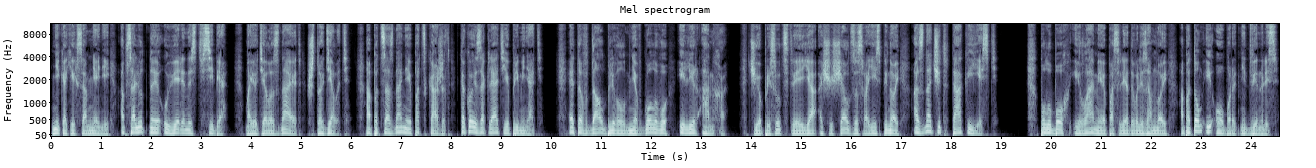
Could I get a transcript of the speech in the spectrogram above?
Никаких сомнений, абсолютная уверенность в себе. Мое тело знает, что делать, а подсознание подскажет, какое заклятие применять. Это вдалбливал мне в голову Илир Анха, чье присутствие я ощущал за своей спиной, а значит, так и есть. Полубог и Ламия последовали за мной, а потом и оборотни двинулись.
